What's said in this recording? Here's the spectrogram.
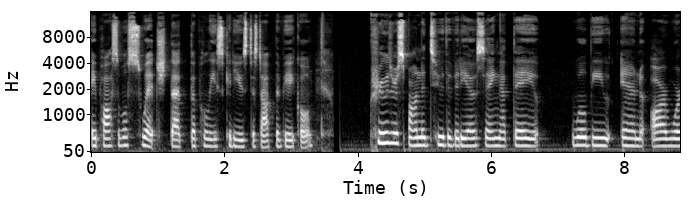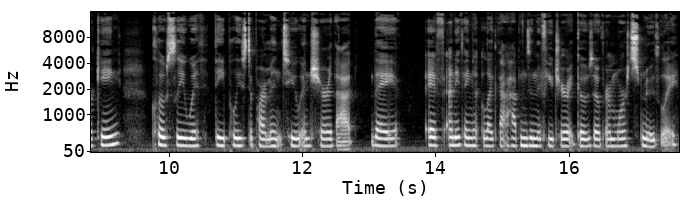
a possible switch that the police could use to stop the vehicle. Cruise responded to the video saying that they will be and are working closely with the police department to ensure that they if anything like that happens in the future it goes over more smoothly.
